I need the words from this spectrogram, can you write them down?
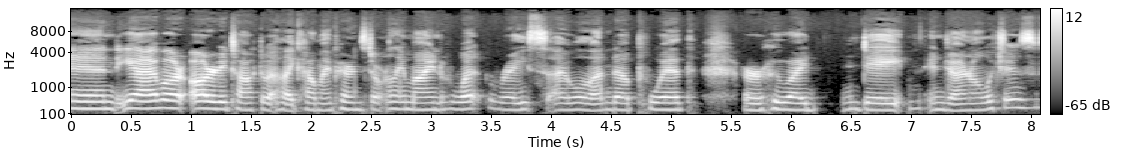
And yeah, I've already talked about like how my parents don't really mind what race I will end up with or who I date in general, which is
